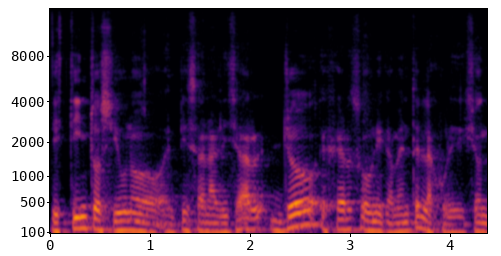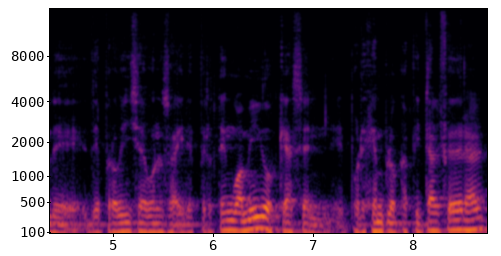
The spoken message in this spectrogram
Distinto si uno empieza a analizar, yo ejerzo únicamente en la jurisdicción de, provincia de Buenos Aires, pero tengo amigos que hacen, por ejemplo, Capital Federal,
